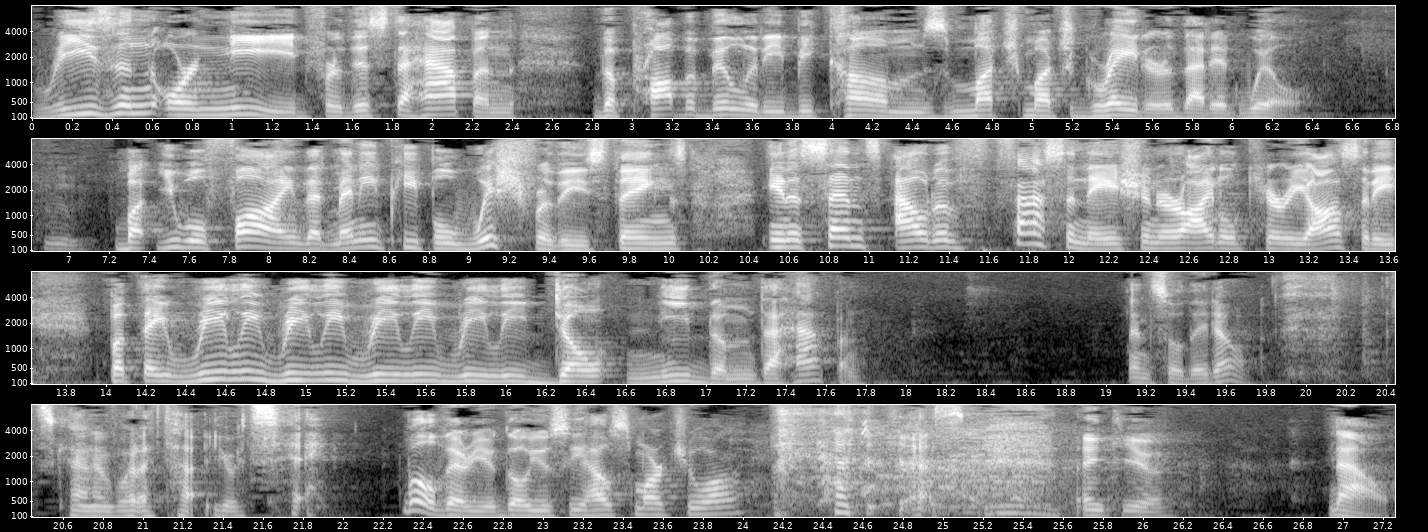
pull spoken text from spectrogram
reason or need for this to happen, the probability becomes much, much greater that it will. But you will find that many people wish for these things in a sense out of fascination or idle curiosity, but they really, really, really, really don't need them to happen. And so they don't. That's kind of what I thought you would say. Well, there you go. You see how smart you are? yes. Thank you. Now,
